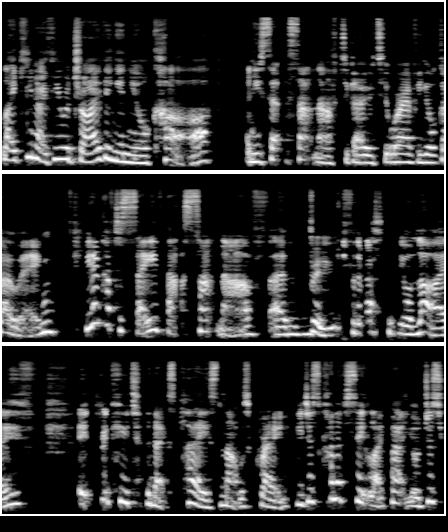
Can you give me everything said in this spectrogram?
Like, you know, if you were driving in your car and you set the sat nav to go to wherever you're going, you don't have to save that sat nav um, route for the rest of your life. It took you to the next place, and that was great. You just kind of see it like that, you're just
